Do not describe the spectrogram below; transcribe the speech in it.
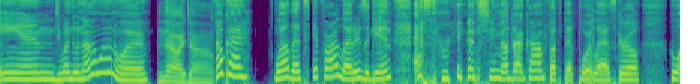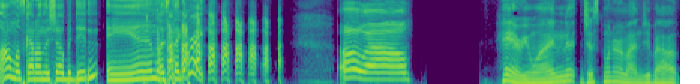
And do you want to do another one or No, I don't. Okay. Well, that's it for our letters. Again, asktheread at gmail.com. Fuck that poor last girl who almost got on the show but didn't. And let's take a break. Oh well. Hey everyone, just want to remind you about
